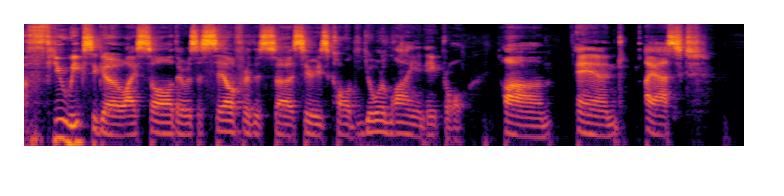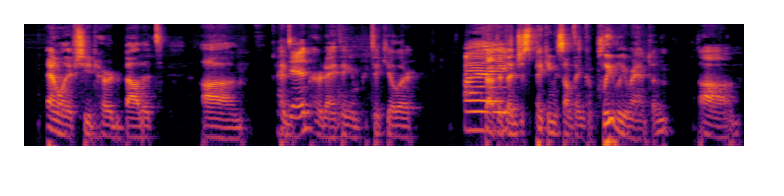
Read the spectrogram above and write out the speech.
a few weeks ago, I saw there was a sale for this uh, series called Your Lie in April. Um, and I asked Emily if she'd heard about it. Um, I had did. heard anything in particular I rather than just picking something completely random. Um,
